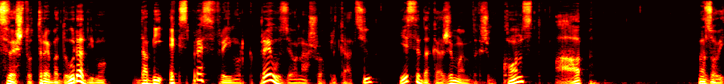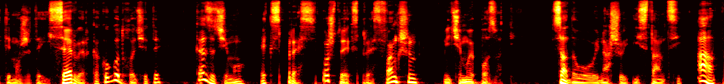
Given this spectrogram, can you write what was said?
Sve što treba da uradimo da bi Express Framework preuzeo našu aplikaciju jeste da kažemo, ajmo da kažemo const app, nazovite možete i server kako god hoćete, kazat ćemo express. Pošto je express function, mi ćemo je pozvati. Sada u ovoj našoj instanci app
